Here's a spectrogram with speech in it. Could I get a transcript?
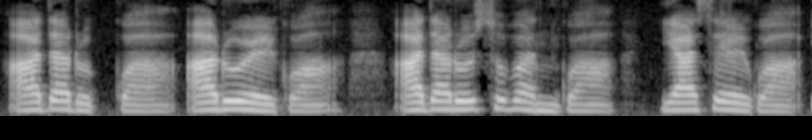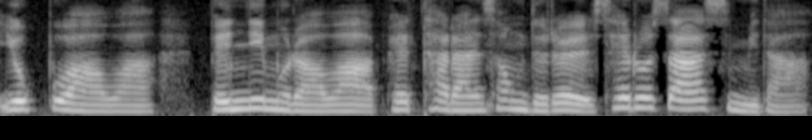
아다롯과 아로엘과 아다롯 소반과 야셀과 욕보아와 벤니무라와 베타란 성들을 새로 쌓았습니다.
